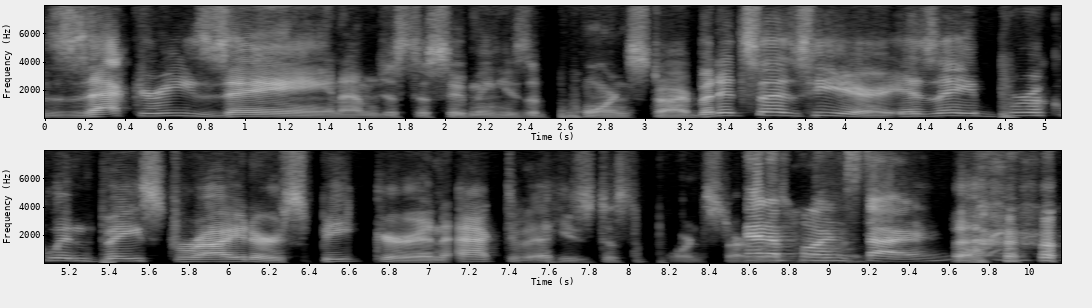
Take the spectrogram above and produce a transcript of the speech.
Zachary Zane, I'm just assuming he's a porn star, but it says here is a Brooklyn based writer, speaker, and active. Uh, he's just a porn star. and a porn all. star.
